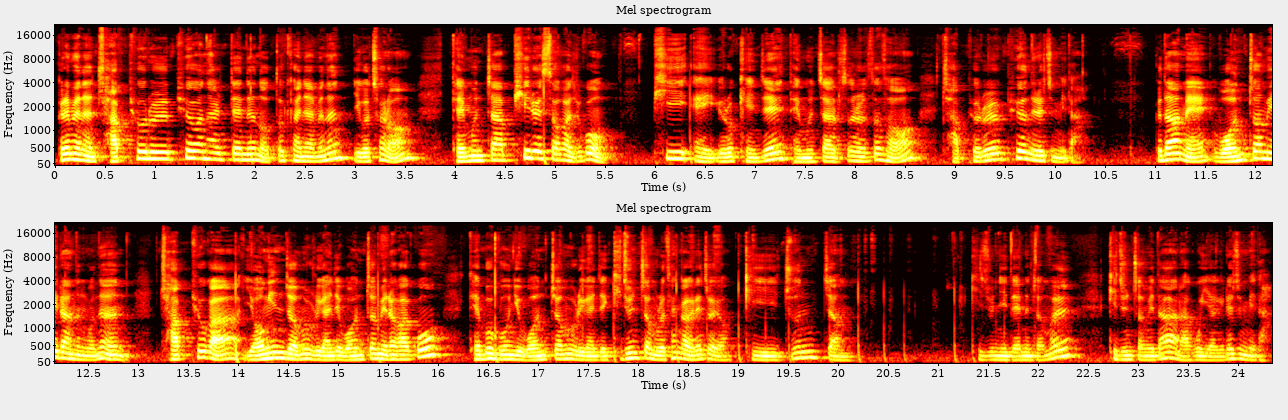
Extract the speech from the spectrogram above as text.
그러면은 좌표를 표현할 때는 어떻게 하냐면은 이것처럼 대문자 P를 써가지고 PA 이렇게 이제 대문자를 써서 좌표를 표현을 해줍니다. 그 다음에 원점이라는 거는 좌표가 0인 점을 우리가 이제 원점이라고 하고 대부분 이 원점을 우리가 이제 기준점으로 생각을 해줘요. 기준점. 기준이 되는 점을 기준점이다 라고 이야기를 해줍니다.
